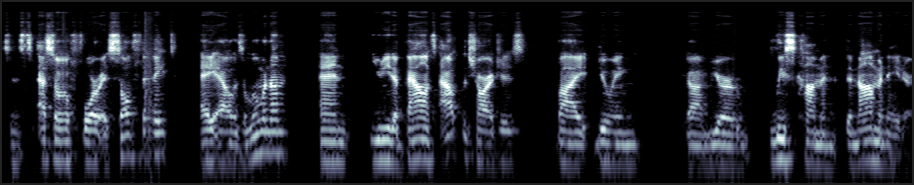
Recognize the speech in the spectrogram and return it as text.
Since SO4 is sulfate, Al is aluminum, and you need to balance out the charges by doing um, your least common denominator,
